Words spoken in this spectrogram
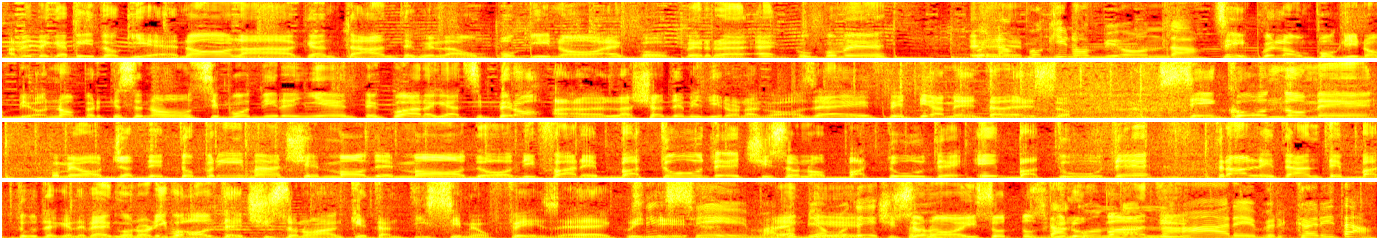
Avete capito chi è, no? La cantante, quella un pochino, ecco, per. Ecco, come. Quella Eh, un pochino bionda. Sì, quella un pochino bionda. No, perché sennò non si può dire niente qua, ragazzi. Però eh, lasciatemi dire una cosa, eh, effettivamente adesso, secondo me, come ho già detto prima, c'è modo e modo di fare battute, ci sono battute e battute. Tra le tante battute che le vengono rivolte ci sono anche tantissime offese, eh, quindi sì, sì, ma l'abbiamo detto. Ci sono i Da sottosviluppati. condannare, per carità.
